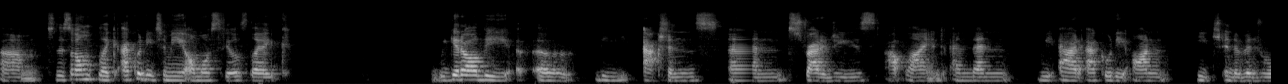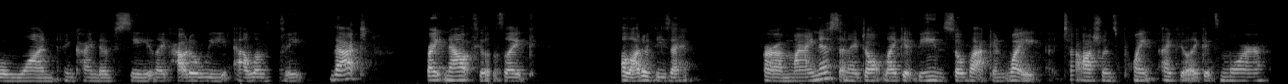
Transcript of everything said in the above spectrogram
Um, so this all like equity to me almost feels like we get all the uh, the actions and strategies outlined and then we add equity on each individual one and kind of see like how do we elevate that? Right now it feels like a lot of these I, are a minus and i don't like it being so black and white. To ashwin's point i feel like it's more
